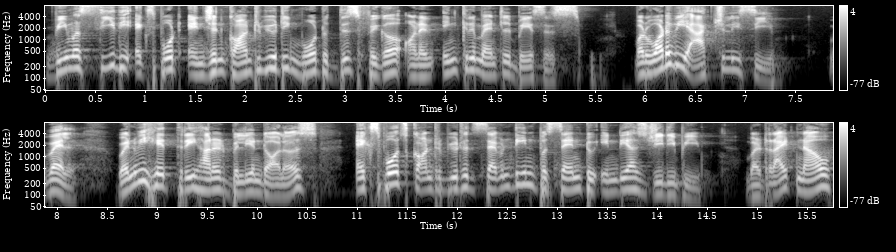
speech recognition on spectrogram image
we must see the export engine contributing more to this figure on an incremental basis. But what do we actually see? Well, when we hit $300 billion, exports contributed 17% to India's GDP. But right now,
